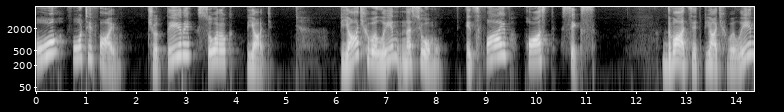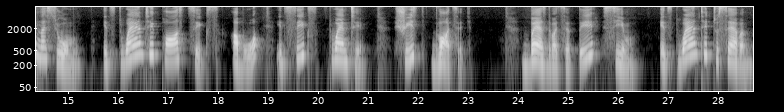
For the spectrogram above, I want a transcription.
4.45. 4.45. 5 хвилин на сьому. It's 5 past 6. 25 хвилин на сьому. It's 20 past 6. Або It's 6.20. 6.20. Без 27. It's 20 to 7.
